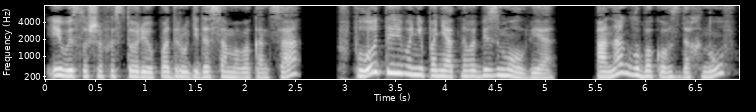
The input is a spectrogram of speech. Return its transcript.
И, выслушав историю подруги до самого конца, вплоть до его непонятного безмолвия, она, глубоко вздохнув,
